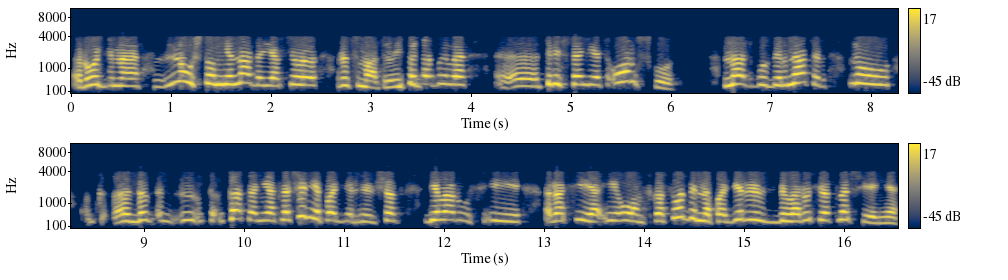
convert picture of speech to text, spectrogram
родина, ну, что мне надо, я все рассматриваю. И когда было э, 300 лет Омску, наш губернатор, ну, э, как они отношения поддерживают, сейчас Беларусь и Россия и Омск особенно поддерживают с Беларусью отношения.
